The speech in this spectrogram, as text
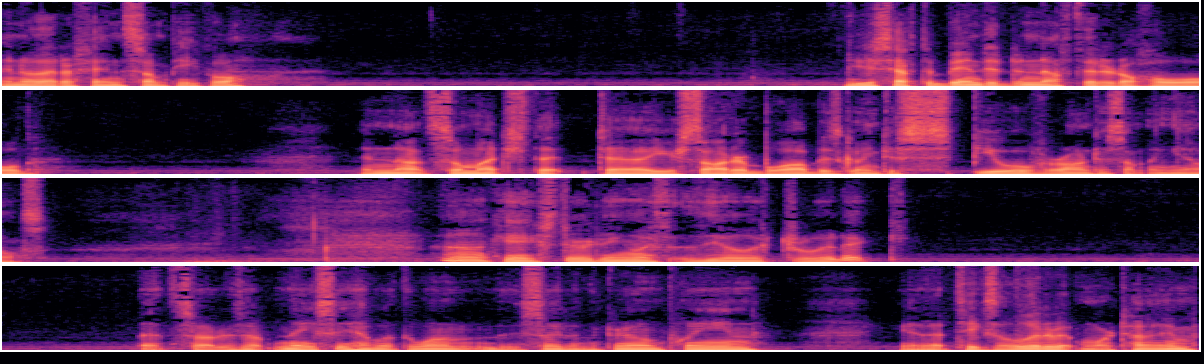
I know that offends some people. You just have to bend it enough that it'll hold. And not so much that uh, your solder blob is going to spew over onto something else. Okay, starting with the electrolytic. That solders up nicely. How about the one on the side on the ground plane? Yeah, that takes a little bit more time.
